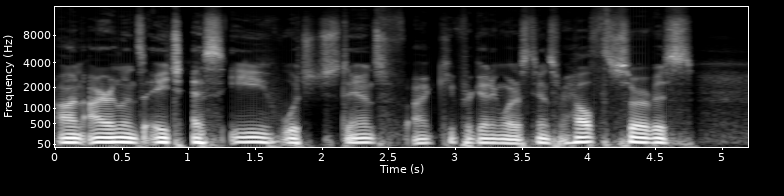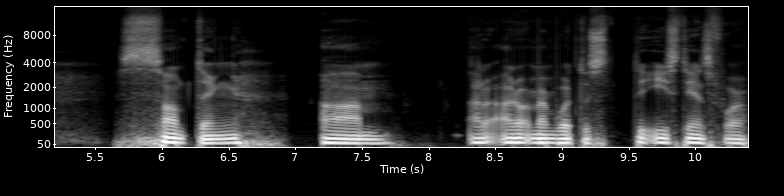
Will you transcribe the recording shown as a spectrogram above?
on Ireland's HSE, which stands, I keep forgetting what it stands for, Health Service something. Um, I don't, I don't remember what this, the E stands for.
